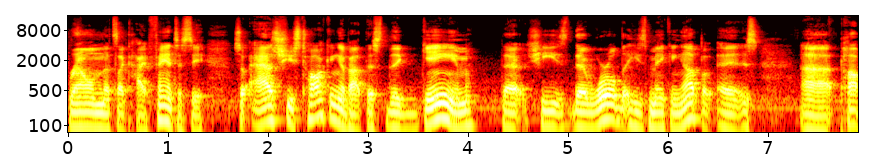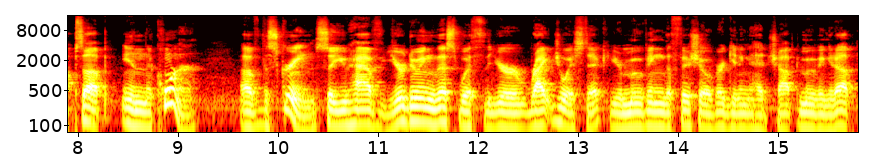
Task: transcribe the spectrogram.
realm that's like high fantasy. So as she's talking about this, the game that she's, the world that he's making up is, uh, pops up in the corner of the screen. So you have you're doing this with your right joystick. You're moving the fish over, getting the head chopped, moving it up.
